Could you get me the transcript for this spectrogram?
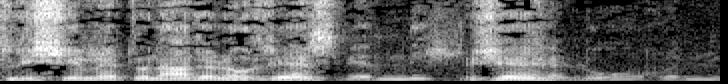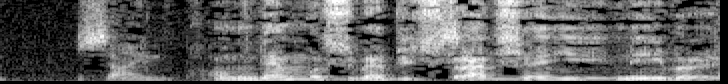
slyšíme tu nádhernou zvěst, že nemusíme být ztraceni, nýbrž,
